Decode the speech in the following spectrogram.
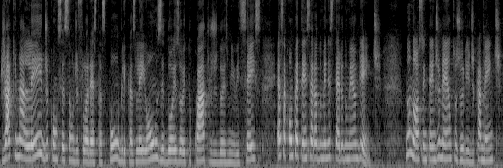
já que na Lei de Concessão de Florestas Públicas, Lei 11284 de 2006, essa competência era do Ministério do Meio Ambiente. No nosso entendimento, juridicamente,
